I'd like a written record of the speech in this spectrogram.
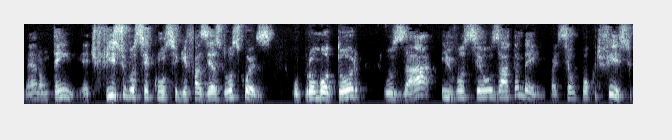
Né? Não tem, é difícil você conseguir fazer as duas coisas. O promotor usar e você usar também. Vai ser um pouco difícil.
